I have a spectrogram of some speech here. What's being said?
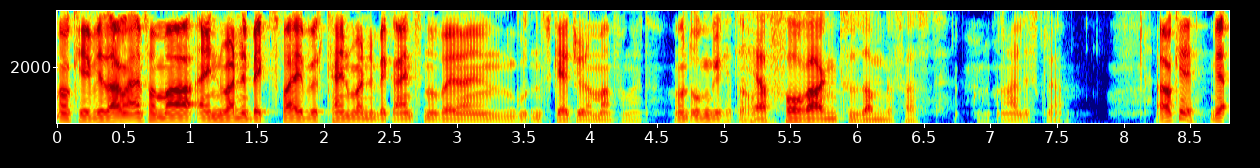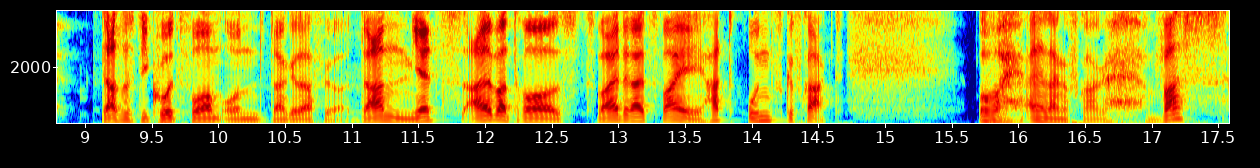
Okay, wir sagen einfach mal, ein Running Back 2 wird kein Running Back 1, nur weil er einen guten Schedule am Anfang hat. Und umgekehrt auch. Hervorragend zusammengefasst. Alles klar. Okay, ja, das ist die Kurzform und danke dafür. Dann jetzt Albatros 232 hat uns gefragt. Oh, eine lange Frage. Was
